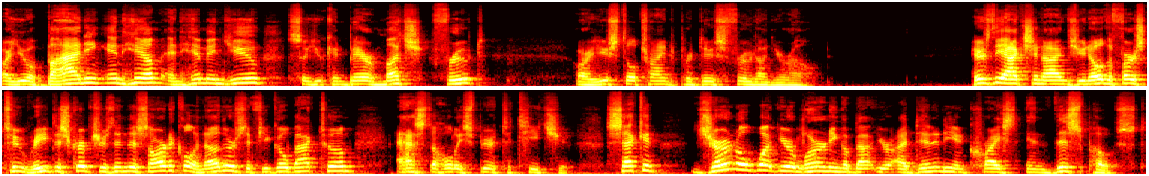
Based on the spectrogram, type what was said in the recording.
Are you abiding in him and him in you so you can bear much fruit? Or are you still trying to produce fruit on your own? Here's the action items. You know the first two. Read the scriptures in this article and others if you go back to them Ask the Holy Spirit to teach you. Second, journal what you're learning about your identity in Christ in this post.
